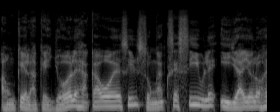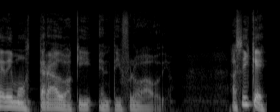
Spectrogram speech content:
aunque las que yo les acabo de decir son accesibles y ya yo los he demostrado aquí en Tiflo Audio. Así que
